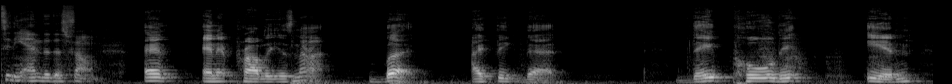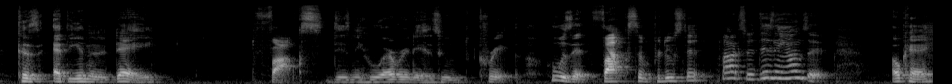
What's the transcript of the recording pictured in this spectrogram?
to the end of this film. And and it probably is not. But I think that they pulled it in because at the end of the day, Fox, Disney, whoever it is who create who is it? Fox that produced it? Fox, or Disney owns it. Okay.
